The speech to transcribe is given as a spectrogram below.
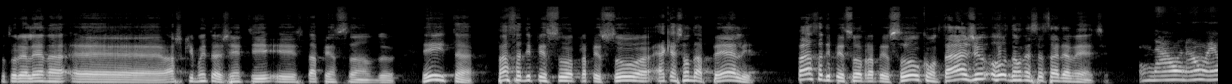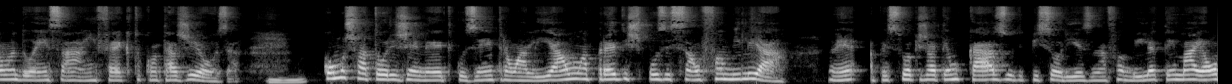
Doutora Helena, é, acho que muita gente está pensando, Eita, passa de pessoa para pessoa, é a questão da pele. Passa de pessoa para pessoa o contágio ou não necessariamente? Não, não é uma doença infecto-contagiosa. Uhum. Como os fatores genéticos entram ali, há uma predisposição familiar. Né? A pessoa que já tem um caso de psoríase na família tem maior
